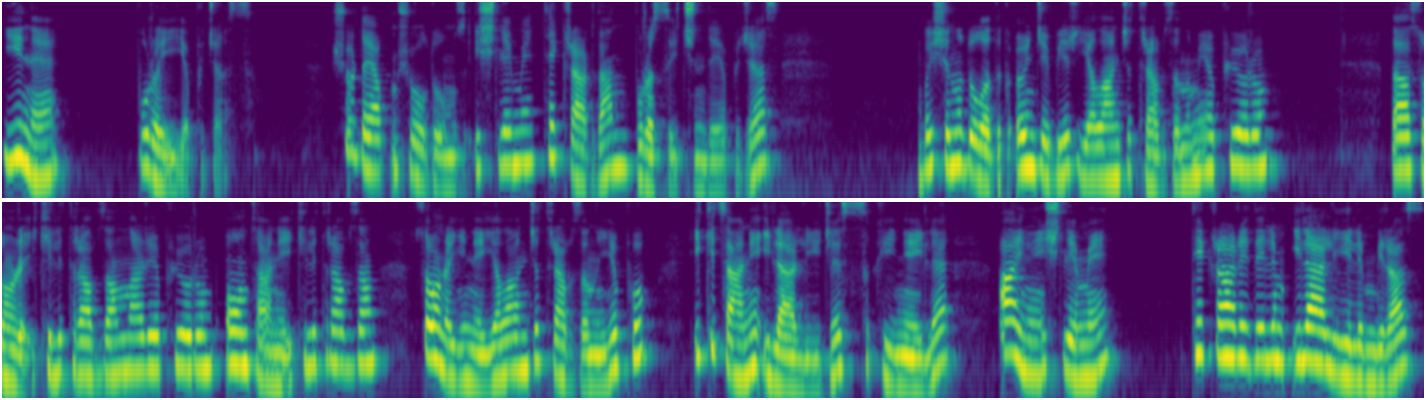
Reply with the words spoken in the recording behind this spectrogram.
Yine burayı yapacağız. Şurada yapmış olduğumuz işlemi tekrardan burası içinde yapacağız. Başını doladık. Önce bir yalancı trabzanımı yapıyorum. Daha sonra ikili trabzanlar yapıyorum. 10 tane ikili trabzan. Sonra yine yalancı trabzanı yapıp iki tane ilerleyeceğiz sık iğne ile. Aynı işlemi Tekrar edelim, ilerleyelim biraz.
